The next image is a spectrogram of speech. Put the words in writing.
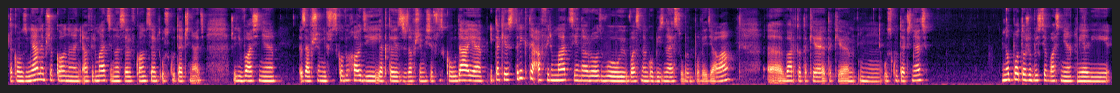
taką zmianę przekonań, afirmację na self-concept uskuteczniać, czyli właśnie zawsze mi wszystko wychodzi, jak to jest, że zawsze mi się wszystko udaje. I takie stricte afirmacje na rozwój własnego biznesu, bym powiedziała. E, warto takie, takie mm, uskuteczniać. No po to, żebyście właśnie mieli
